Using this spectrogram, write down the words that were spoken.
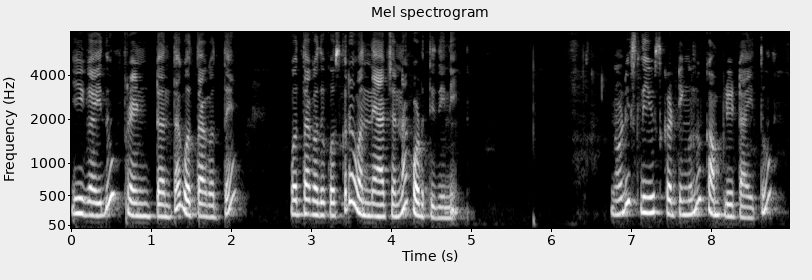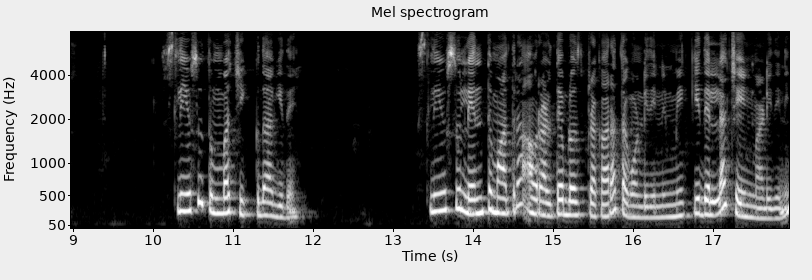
ಈಗ ಇದು ಫ್ರಂಟ್ ಅಂತ ಗೊತ್ತಾಗುತ್ತೆ. ಗೊತ್ತಾಗೋದಕ್ಕೋಸ್ಕರ ಒಂದು ನ್ಯಾಚನ್ನು ಕೊಡ್ತಿದ್ದೀನಿ. ನೋಡಿ ಸ್ಲೀವ್ಸ್ ಕಟ್ಟಿಂಗೂ ಕಂಪ್ಲೀಟ್ ಆಯಿತು. ಸ್ಲೀವ್ಸು ತುಂಬ ಚಿಕ್ಕದಾಗಿದೆ. ಸ್ಲೀವ್ಸು ಲೆಂತ್ ಮಾತ್ರ ಅವ್ರ ಅಳತೆ ಬ್ಲೌಸ್ ಪ್ರಕಾರ ತಗೊಂಡಿದ್ದೀನಿ ಮಿಕ್ಕಿದೆಲ್ಲ ಚೇಂಜ್ ಮಾಡಿದ್ದೀನಿ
